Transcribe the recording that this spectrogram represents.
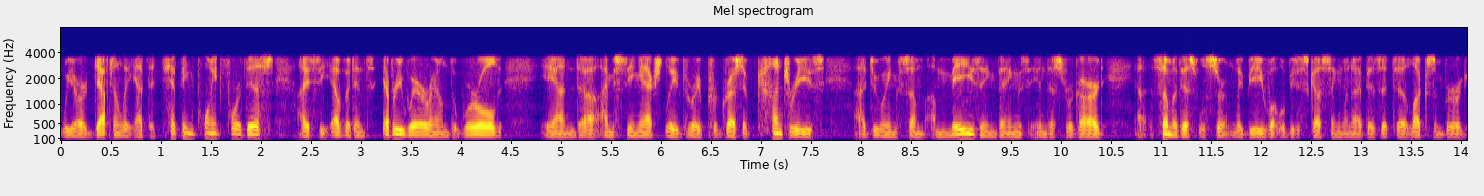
We are definitely at the tipping point for this. I see evidence everywhere around the world, and uh, I'm seeing actually very progressive countries uh, doing some amazing things in this regard. Uh, some of this will certainly be what we'll be discussing when I visit uh, Luxembourg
